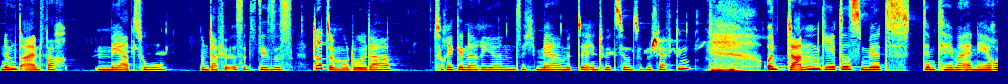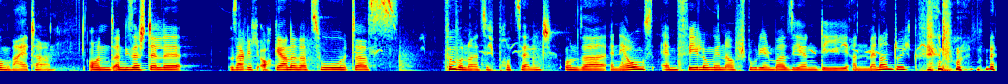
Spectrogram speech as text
nimmt einfach mehr zu. Und dafür ist jetzt dieses dritte Modul da, zu regenerieren, sich mehr mit der Intuition zu beschäftigen. Mhm. Und dann geht es mit dem Thema Ernährung weiter. Und an dieser Stelle sage ich auch gerne dazu, dass 95 Prozent unserer Ernährungsempfehlungen auf Studien basieren, die an Männern durchgeführt wurden.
